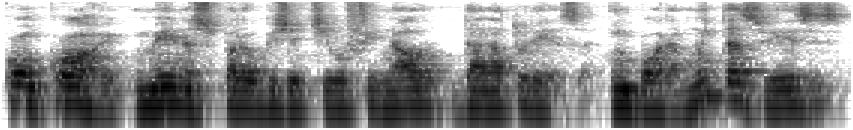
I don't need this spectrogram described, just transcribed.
concorre menos para o objetivo final da natureza, embora muitas vezes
